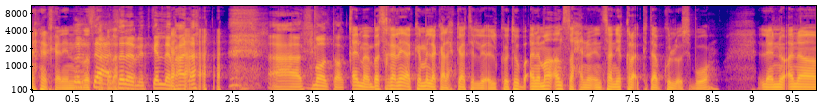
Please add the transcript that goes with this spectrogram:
خلينا كل ساعة سنة بنتكلم على سمول توك المهم بس خليني أكمل لك على حكاية ال- الكتب. أنا ما أنصح إنه الانسان يقرأ كتاب كل أسبوع لأنه أنا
